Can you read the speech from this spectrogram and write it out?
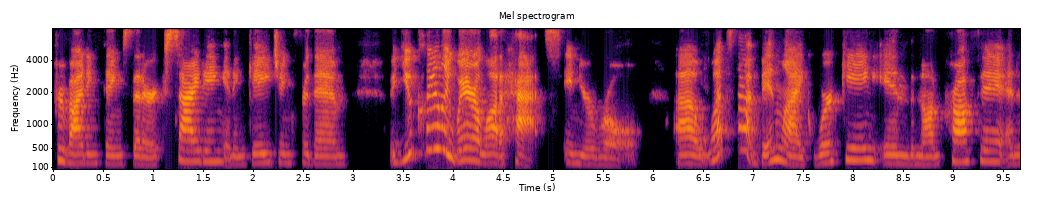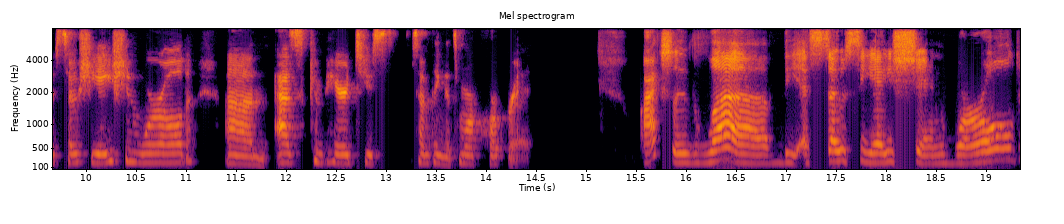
providing things that are exciting and engaging for them. But you clearly wear a lot of hats in your role. Uh, what's that been like working in the nonprofit and association world um, as compared to something that's more corporate? I actually love the association world.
